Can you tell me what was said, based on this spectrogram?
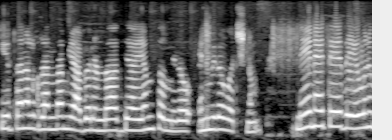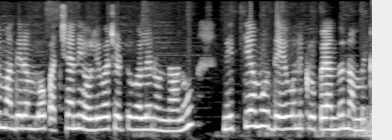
కీర్తనల గ్రంథం యాభై రెండో అధ్యాయం తొమ్మిదో ఎనిమిదో వచనం. నేనైతే దేవుని మందిరంలో పచ్చని ఒలివ చెట్టు వల్లే ఉన్నాను నిత్యము దేవుని కృపయందు నమ్మిక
